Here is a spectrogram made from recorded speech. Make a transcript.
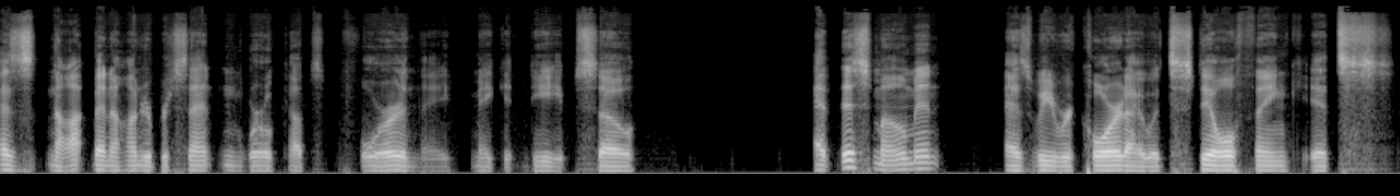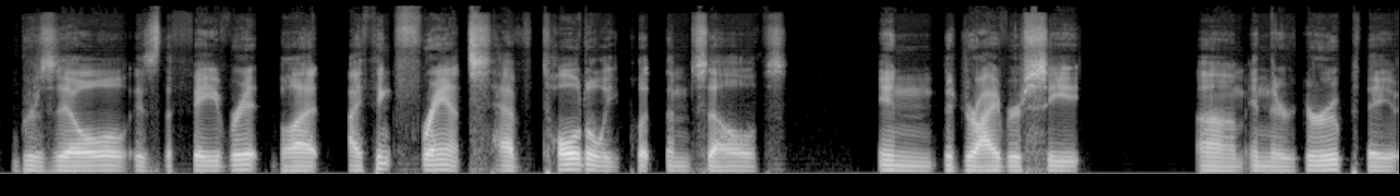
has not been hundred percent in World Cups before, and they make it deep. So, at this moment, as we record, I would still think it's Brazil is the favorite, but I think France have totally put themselves in the driver's seat um, in their group. They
